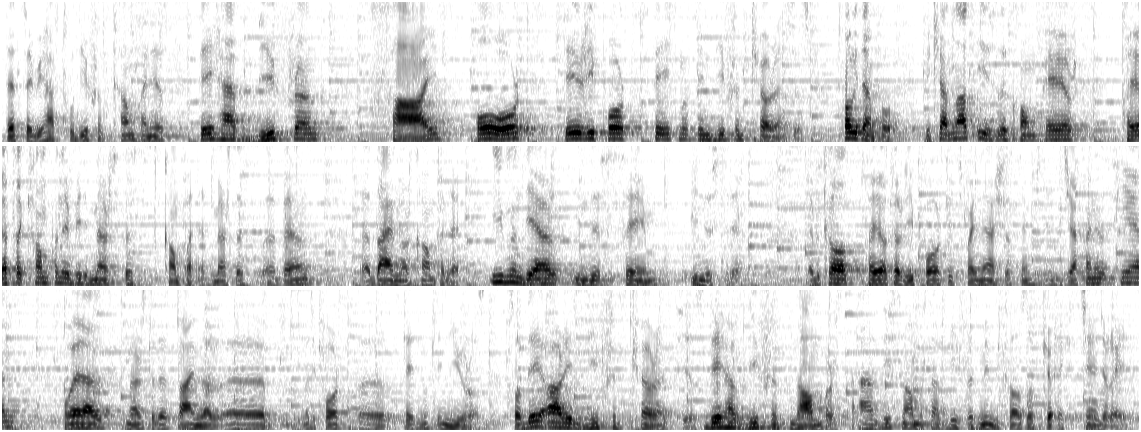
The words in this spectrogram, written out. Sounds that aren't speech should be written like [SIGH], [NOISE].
let's say we have two different companies, they have different size or they report statements in different currencies. For example, we cannot easily compare Toyota company with Mercedes company, Mercedes-Benz, uh, Daimler company, even they are in the same industry. Uh, because Toyota reports its financial statements in Japanese yen, whereas Mercedes Daimler uh, reports uh, statements in euros. So they are in different currencies. They have different numbers, and these numbers are different because of exchange rates.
